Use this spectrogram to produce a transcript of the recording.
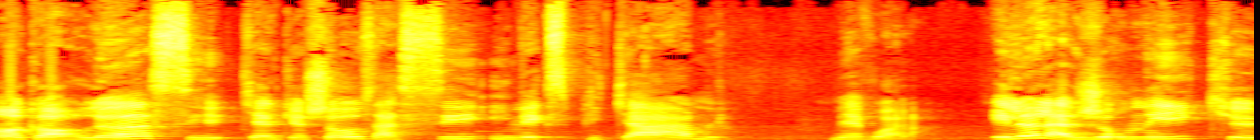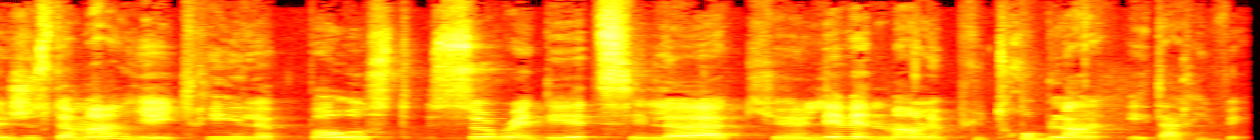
Encore là, c'est quelque chose assez inexplicable. Mais voilà. Et là, la journée que justement il a écrit le post sur Reddit, c'est là que l'événement le plus troublant est arrivé.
